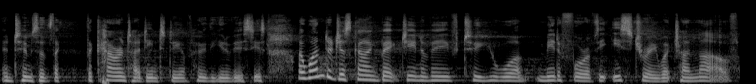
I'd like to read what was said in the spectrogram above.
in terms of the, the current identity of who the university is. I wonder, just going back, Genevieve, to your metaphor of the estuary, which I love,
